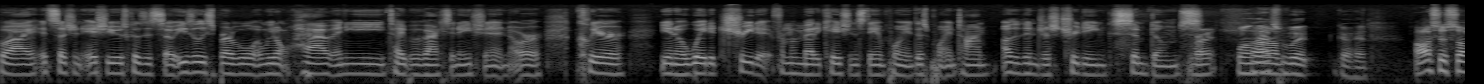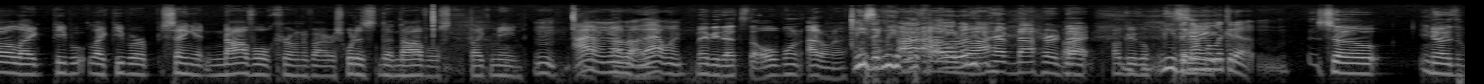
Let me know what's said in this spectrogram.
why it's such an issue. Is because it's so easily spreadable, and we don't have any type of vaccination or clear, you know, way to treat it from a medication standpoint at this point in time, other than just treating symptoms. right. well and that's Um, what go ahead I also saw like people like people were saying it novel coronavirus. What does the novel like mean? Mm, I don't know I don't about know. that one. maybe that's the old one i don't know He's like, maybe I, the I old don't know one. i have not heard All that right, I'll Google. He's like, I'm gonna look it up. so you know the,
